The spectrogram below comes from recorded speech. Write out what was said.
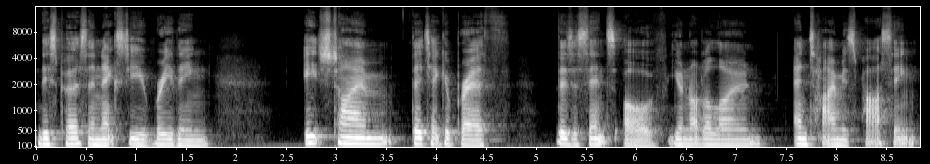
this person next to you breathing, each time they take a breath, there's a sense of you're not alone and time is passing.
